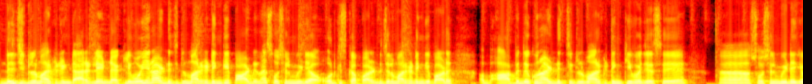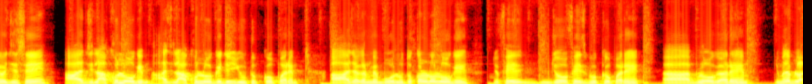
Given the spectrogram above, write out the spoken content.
digital marketing directly indirectly वही है ना डिजिटल मार्केटिंग की पार्ट है ना सोशल मीडिया और किसका पार्ट डिजिटल मार्केटिंग की पार्ट है। अब आप भी देखो ना डिजिटल मार्केटिंग की वजह से सोशल मीडिया की वजह से आज लाखों लोग हैं। आज लाखों लोग हैं जो यूट्यूब के ऊपर है। आज अगर मैं बोलूँ तो करोड़ों लोग हैं जो फे जो फेसबुक के ऊपर हैं ब्लॉगर हैं। जो मतलब ला,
